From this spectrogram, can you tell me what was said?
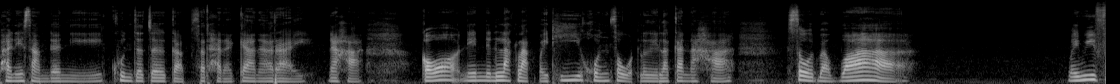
ภายใน 3 เดือนนี้ คุณจะเจอกับสถานการณ์อะไรนะคะ ก็เน้นๆหลักๆ ไปที่คนโสดเลยละกันนะคะ โสดแบบว่า ไม่มีแฟ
